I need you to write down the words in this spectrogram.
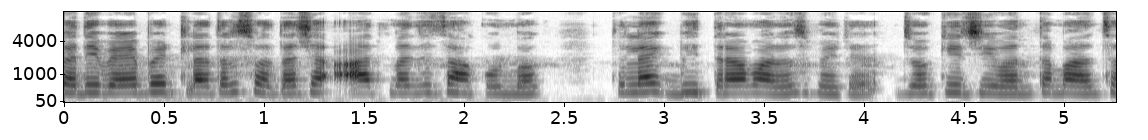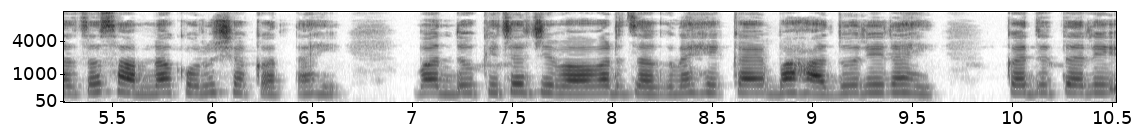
कधी वेळ भेटला तर स्वतःच्या आतमध्ये झाकून बघ. तुला एक भित्रा माणूस भेटेल जो की जिवंत माणसाचा सामना करू शकत नाही. बंदुकीच्या जीवावर जगणं हे काय बहादुरी नाही. कधीतरी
